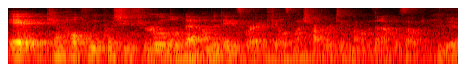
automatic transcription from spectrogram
It can hopefully push you through a little bit on the days where it feels much harder to come up with an episode. Yeah.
